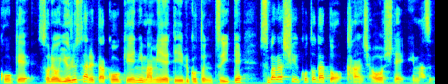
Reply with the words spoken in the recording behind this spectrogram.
光景、それを許された光景にまみれていることについて素晴らしいことだと感謝をしています。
